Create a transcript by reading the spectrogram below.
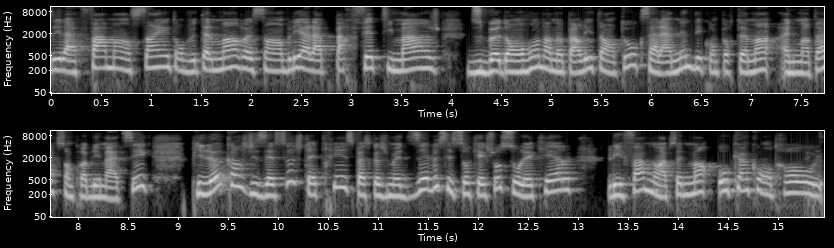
c'est la femme enceinte, on veut tellement ressembler à la parfaite image du bedon rond, on en a parlé tantôt, que ça amène des comportements alimentaires qui sont problématiques. Puis là, quand je disais ça, j'étais triste parce que je me disais, là, c'est sur quelque chose sur lequel les femmes n'ont absolument aucun contrôle.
